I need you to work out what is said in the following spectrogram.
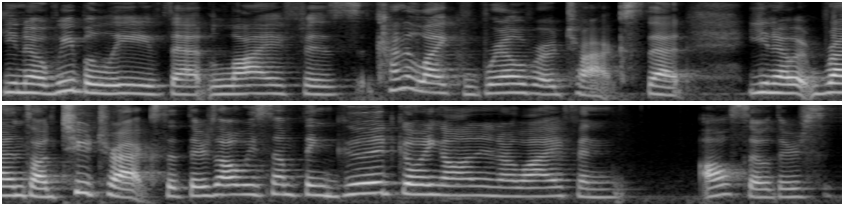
You know, we believe that life is kind of like railroad tracks that, you know, it runs on two tracks, that there's always something good going on in our life and also there's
